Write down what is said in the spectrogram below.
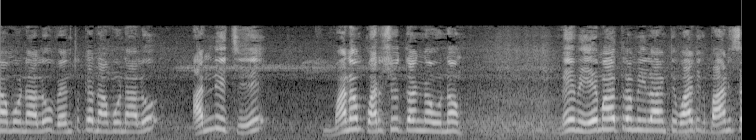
నమూనాలు వెంట్రుక నమూనాలు అన్నిచ్చి మనం పరిశుద్ధంగా ఉన్నాం. మేము ఏమాత్రం ఇలాంటి వాటికి బానిస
